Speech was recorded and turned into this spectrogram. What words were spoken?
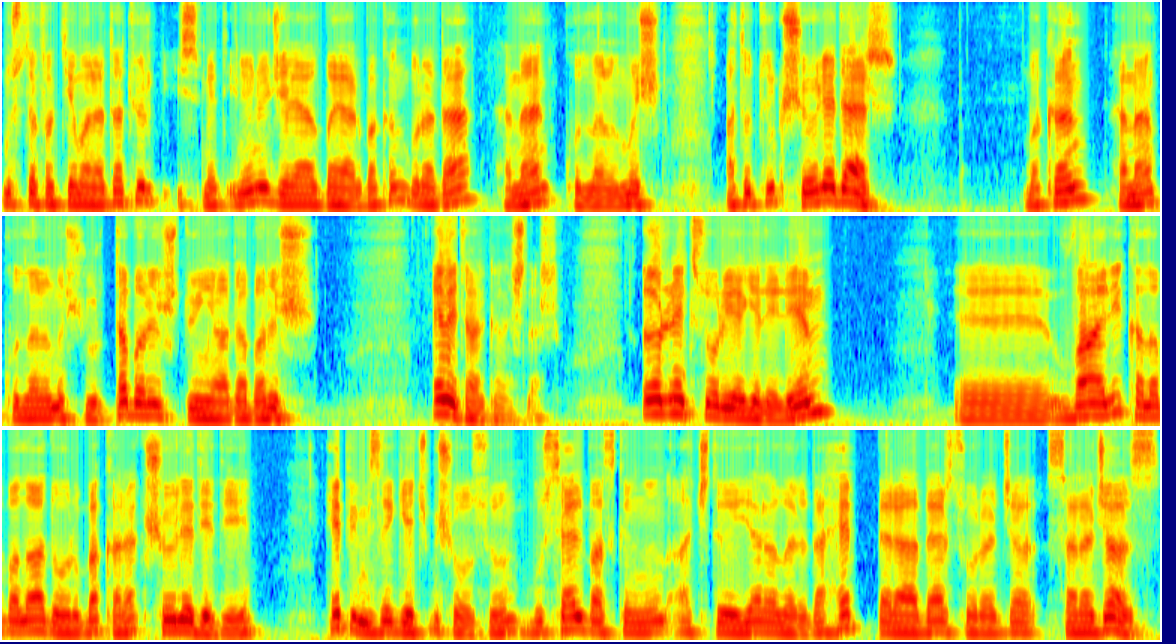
Mustafa Kemal Atatürk, İsmet İnönü, Celal Bayar bakın burada hemen kullanılmış. Atatürk şöyle der. Bakın hemen kullanılmış. Yurtta barış, dünyada barış. Evet arkadaşlar. Örnek soruya gelelim. Ee, vali kalabalığa doğru bakarak şöyle dedi. Hepimize geçmiş olsun. Bu sel baskınının açtığı yaraları da hep beraber soraca, saracağız.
